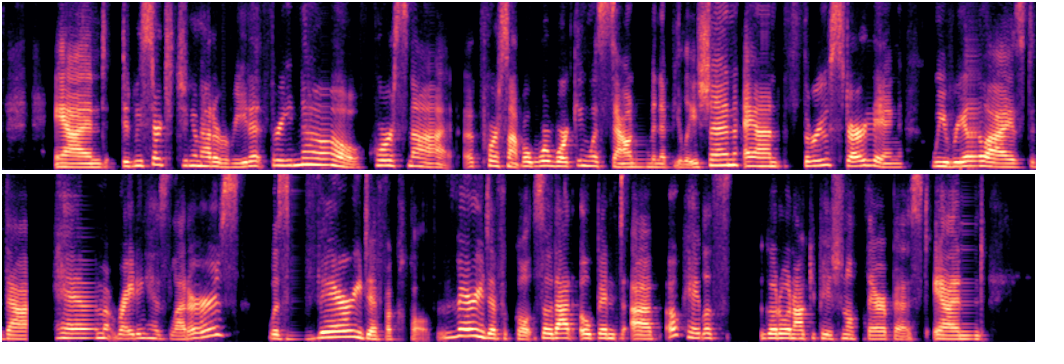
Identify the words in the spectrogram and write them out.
and did we start teaching him how to read at three? No, of course not. Of course not. But we're working with sound manipulation. And through starting, we realized that him writing his letters was very difficult, very difficult. So that opened up, okay, let's go to an occupational therapist. And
